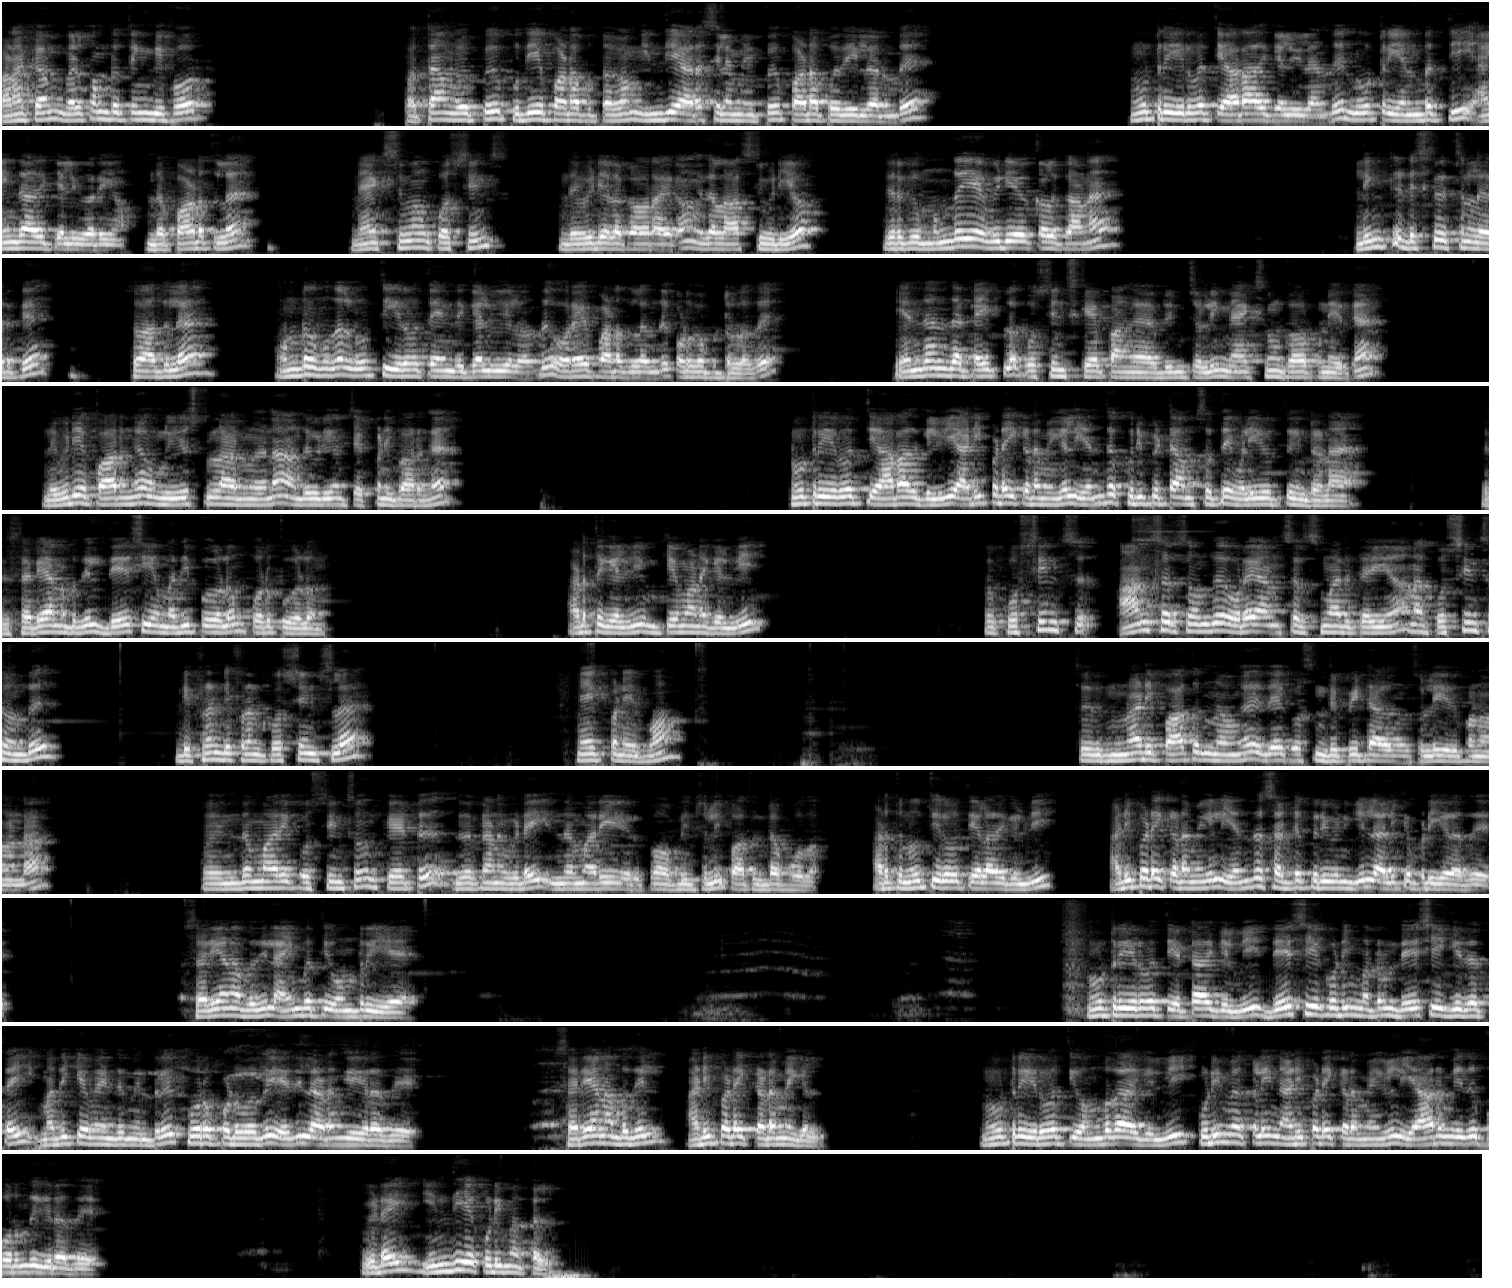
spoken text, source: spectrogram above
வணக்கம். Welcome to think before பத்தாம் வகுப்பு புதிய பாடப்புத்தகம் இந்திய அரசியலமைப்பு பாடப்பகுதியிலிருந்து நூற்றி இருபத்தி ஆறாவது கேள்வியிலேருந்து நூற்றி எண்பத்தி ஐந்தாவது கேள்வி வரையும் இந்த பாடத்தில் மேக்சிமம் கொஸ்டின்ஸ் இந்த வீடியோவில் கவர் ஆகிரும் இதை லாஸ்ட் வீடியோ இதற்கு முந்தைய வீடியோக்களுக்கான லிங்க் டிஸ்கிரிப்ஷனில் இருக்குது ஸோ அதில் ஒன்று முதல் நூற்றி இருபத்தைந்து கேள்விகள் வந்து ஒரே பாடத்துலேருந்து கொடுக்கப்பட்டுள்ளது. எந்தெந்த டைப்பில் கொஸ்டின்ஸ் கேட்பாங்க அப்படின்னு சொல்லி மேக்ஸிமம் கவர் பண்ணியிருக்கேன். இந்த வீடியோ பாருங்கள் உங்களுக்கு யூஸ்ஃபுல்லாக இருந்ததுன்னா அந்த வீடியோ செக் பண்ணி பாருங்கள் நூற்றி இருபத்தி ஆறாவது கேள்வி. அடிப்படை கடமைகள் எந்த குறிப்பிட்ட அம்சத்தை வலியுறுத்துகின்றன? இது சரியான பதில். தேசிய மதிப்புகளும் பொறுப்புகளும். அடுத்த கேள்வி முக்கியமான கேள்வி. ஸோ கொஸ்டின்ஸ் ஆன்சர்ஸ் வந்து ஒரே ஆன்சர்ஸ் மாதிரி தெரியும். ஆனால் கொஸ்டின்ஸ் வந்து டிஃப்ரெண்ட் டிஃப்ரெண்ட் கொஸ்டின்ஸில் மேக் பண்ணியிருப்போம் ஸோ இதுக்கு முன்னாடி பார்த்துருந்தவங்க இதே கொஸ்டின் ரிப்பீட் ஆகுதுன்னு சொல்லி இது பண்ண வேண்டாம். ஸோ இந்த மாதிரி கொஸ்டின்ஸும் கேட்டு இதற்கான விடை இந்த மாதிரி இருக்கும் அப்படின்னு சொல்லி பார்த்துக்கிட்டா போதும். அடுத்து நூற்றி இருபத்தி ஏழாவது கேள்வி. அடிப்படை கடமைகள் எந்த சட்டப்பிரிவின் கீழ் அளிக்கப்படுகிறது? சரியான பதில் ஐம்பத்தி ஒன்று ஏ. நூற்றி இருபத்தி எட்டாவது கேள்வி. தேசிய கொடி மற்றும் தேசிய கீதத்தை மதிக்க வேண்டும் என்று கூறப்படுவது எதில் அடங்குகிறது? சரியான பதில் அடிப்படை கடமைகள். நூற்றி இருபத்தி ஒன்பதாவது கேள்வி. குடிமக்களின் அடிப்படை கடமைகள் யார் மீது பொருந்துகிறது? விடை இந்திய குடிமக்கள்.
